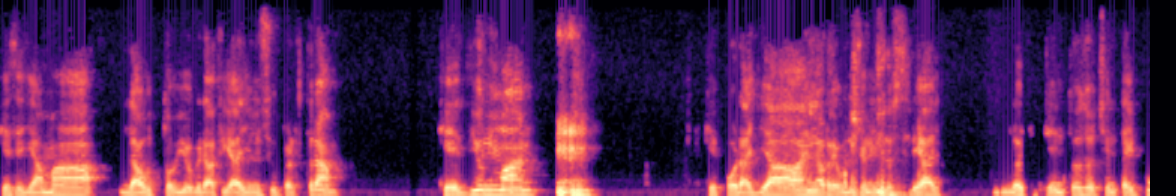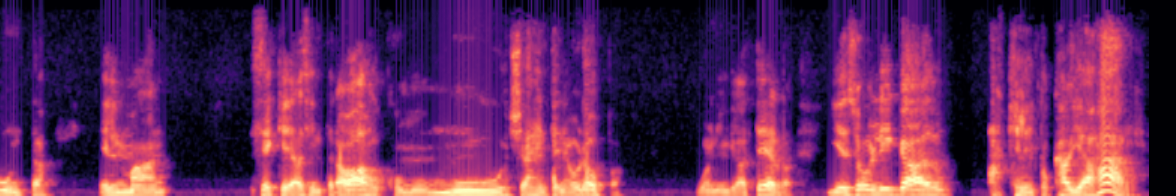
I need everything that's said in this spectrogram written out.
que se llama La autobiografía de un supertramp, que es de un man que por allá en la Revolución Industrial, 1880 y punta, el man se queda sin trabajo, como mucha gente en Europa o en Inglaterra, y es obligado a que le toca viajar,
